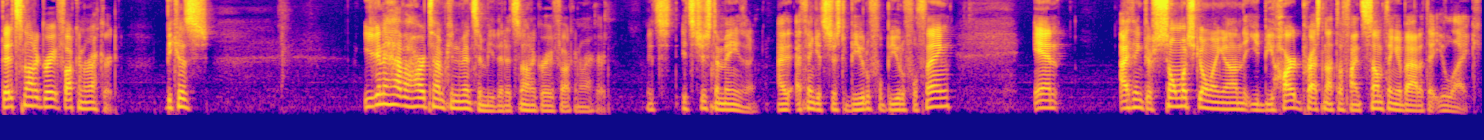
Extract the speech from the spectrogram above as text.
that it's not a great fucking record. Because you're gonna have a hard time convincing me that it's not a great fucking record. It's it's just amazing. I, I think it's just a beautiful, beautiful thing. And I think there's so much going on that you'd be hard pressed not to find something about it that you like.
